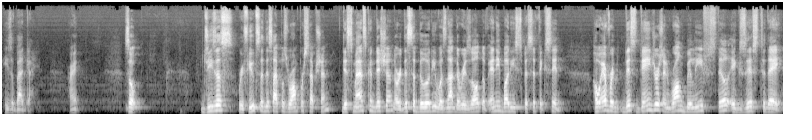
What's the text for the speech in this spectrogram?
he's a bad guy, right? So, Jesus refutes the disciples' wrong perception. This man's condition or disability was not the result of anybody's specific sin. However, this dangerous and wrong belief still exists today.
